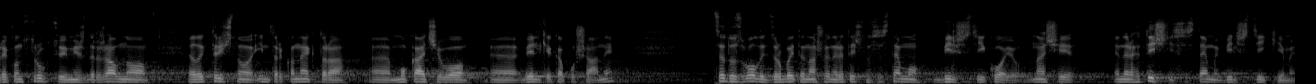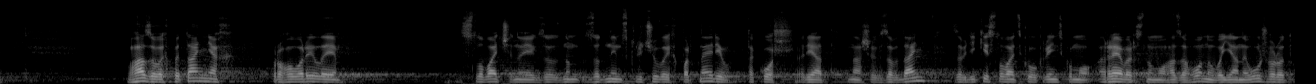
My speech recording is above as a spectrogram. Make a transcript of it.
реконструкцію міждержавного електричного інтерконектора е, Мукачево-Вельке Капушани. Це дозволить зробити нашу енергетичну систему більш стійкою, наші енергетичні системи більш стійкими. В газових питаннях проговорили Словаччиною як з одним- з ключових партнерів також ряд наших завдань. Завдяки словацько-українському реверсному газогону Вояни Ужгород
